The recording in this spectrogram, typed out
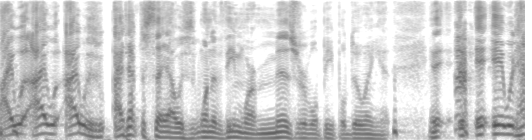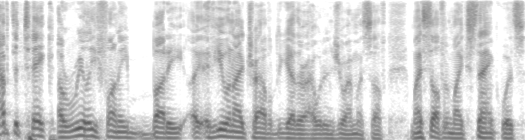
I, w- I, w- I was I'd have to say I was one of the more miserable people doing it. It, it, it would have to take a really funny buddy. Uh, If you and I traveled together, I would enjoy myself. Myself and Mike Stankwitz.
